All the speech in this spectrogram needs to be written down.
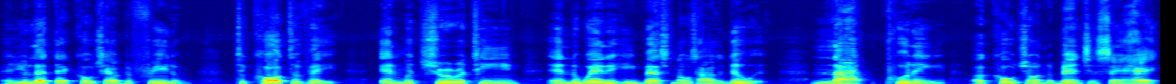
and you let that coach have the freedom to cultivate and mature a team in the way that he best knows how to do it. Not putting a coach on the bench and saying, hey,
